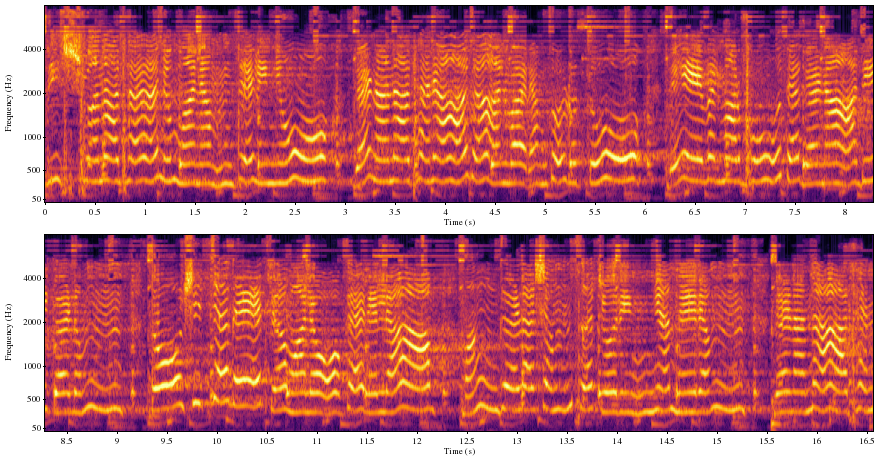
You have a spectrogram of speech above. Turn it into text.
വിശ്വനാഥനും മനം തെളിഞ്ഞു. ഗണനാഥനാകാൻ വരം കൊടുത്തു. ദേവന്മാർ ഭൂതഗണാദികളും ദോഷിച്ചതേറ്റമലോകരെല്ലാം മംഗളശംസ ചൊരിഞ്ഞ നിരം ഗണനാഥൻ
